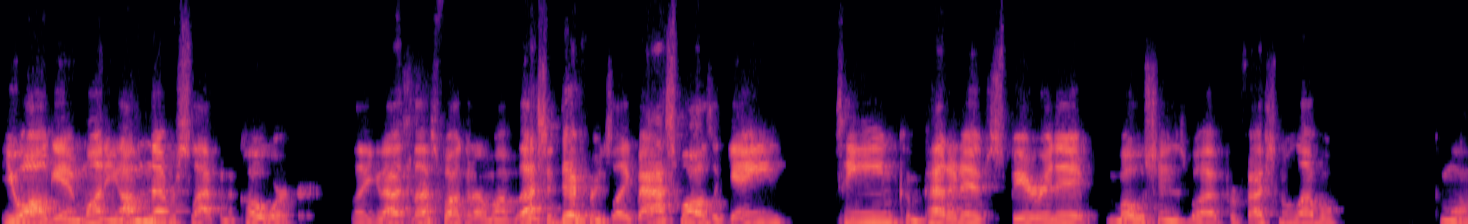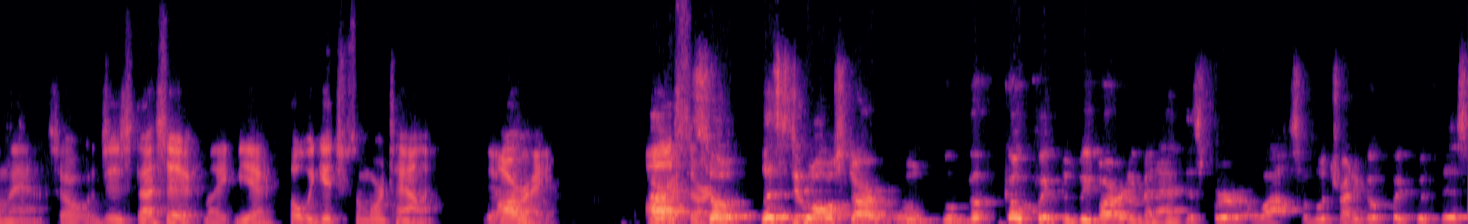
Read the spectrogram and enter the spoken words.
you all get money. I'm never slapping a coworker. Like that, that's fucking up my that's the difference. Like basketball is a game, team, competitive, spirited, motions, but professional level, come on, man. So just that's it. Like, yeah, hope we get you some more talent. Yeah. All right. All right. So let's do All Star. We'll, we'll go, go, quick because we've already been at this for a while. So we'll try to go quick with this.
